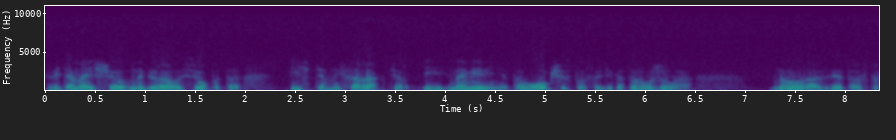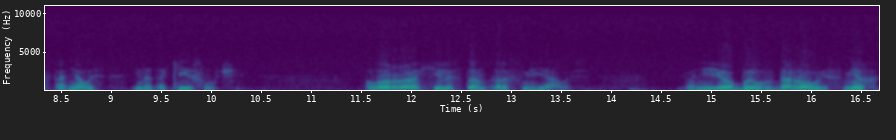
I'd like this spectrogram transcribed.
ведь она еще набиралась опыта, истинный характер и намерение того общества, среди которого жила. Но разве это распространялось и на такие случаи? Лора Хиллистон рассмеялась. У нее был здоровый смех,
